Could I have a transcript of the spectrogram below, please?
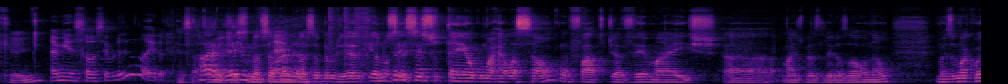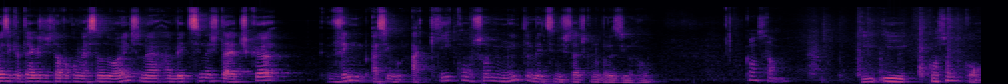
ok. A minha sócia é brasileira. Exatamente, Ah, é isso nós sabemos, É. nós sabemos. Eu- Eu não sei se isso tem alguma relação com o fato de haver mais, ah, mais brasileiras lá ou não, mas uma coisa que até a gente estava conversando antes, né? A medicina estética vem, assim, aqui consome muita medicina estética no Brasil, não? Consome. E, e consome como?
